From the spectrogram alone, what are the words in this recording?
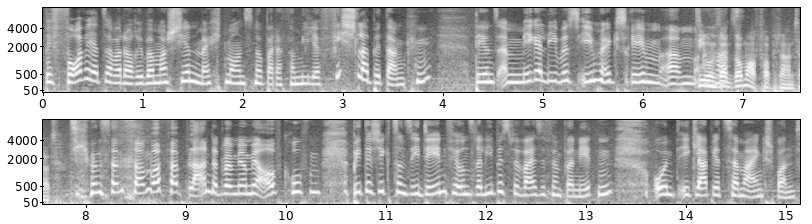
Bevor wir jetzt aber darüber marschieren, möchten wir uns nur bei der Familie Fischler bedanken, die uns ein mega liebes E-Mail geschrieben ähm, Die unseren hat, Sommer verplant hat. die unseren Sommer verplant hat, weil wir haben ja aufgerufen, bitte schickt uns Ideen für unsere Liebesbeweise für den Planeten. Und ich glaube, jetzt sind wir eingespannt.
